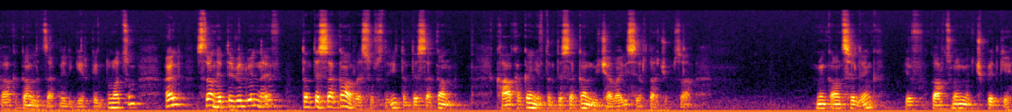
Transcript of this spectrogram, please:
քաղաքական լծակների գերկենտրոնացում, այլ սրան հետևելու են նաև տնտեսական ռեսուրսների, տնտեսական քաղաքական եւ տնտեսական միջավայրի սերտաճում։ Սա մենք անցել ենք եւ կարծում եմ մենք չպետք է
